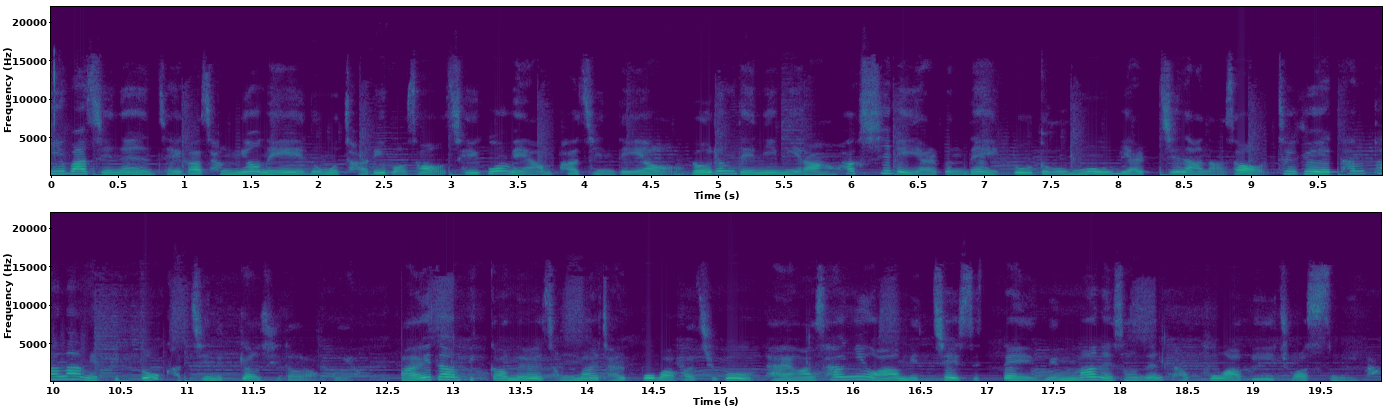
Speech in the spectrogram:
이 바지는 제가 작년에 너무 잘 입어서 재구매한 바지인데요. 여름 데님이랑 확실히 얇은데 또 너무 얇진 않아서 특유의 탄탄함의 핏도 같이 느껴지더라고요. 와이드한 핏감을 정말 잘 뽑아가지고 다양한 상의와 매치했을 때 웬만해서는 다 궁합이 좋았습니다.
